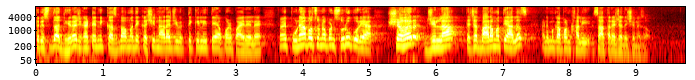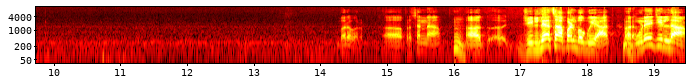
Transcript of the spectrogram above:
तरी सुद्धा धीरज घाट यांनी कसबामध्ये कशी नाराजी व्यक्त केली ते आपण पाहिलेलं आहे. त्यामुळे पुण्यापासून आपण सुरू करूया. शहर जिल्हा त्याच्यात बारामती आलंच आणि मग आपण खाली साताऱ्याच्या दिशेने जाऊ. बरोबर. प्रसन्न. जिल्ह्याचं आपण बघूयात. पुणे जिल्हा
